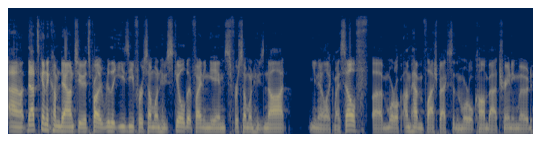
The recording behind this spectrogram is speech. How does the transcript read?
Uh, that's going to come down to it's probably really easy for someone who's skilled at fighting games. For someone who's not, you know, like myself, uh, Mortal. I'm having flashbacks to the Mortal Kombat training mode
